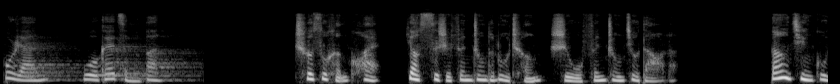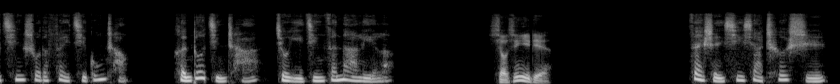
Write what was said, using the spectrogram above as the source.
不然我该怎么办？车速很快，要四十分钟的路程，十五分钟就到了。刚进顾青说的废弃工厂，很多警察就已经在那里了。小心一点。在沈西下车时，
